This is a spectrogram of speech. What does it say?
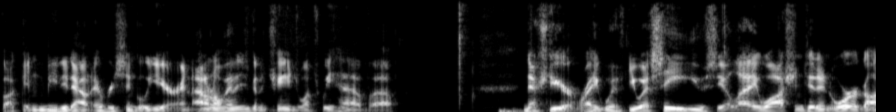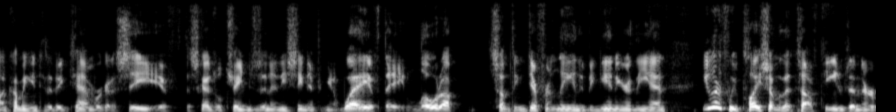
fucking meted out every single year. And I don't know if anything's going to change once we have uh, next year, right? With USC, UCLA, Washington, and Oregon coming into the Big Ten, we're going to see if the schedule changes in any significant way, if they load up something differently in the beginning or the end. Even if we play some of the tough teams and their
